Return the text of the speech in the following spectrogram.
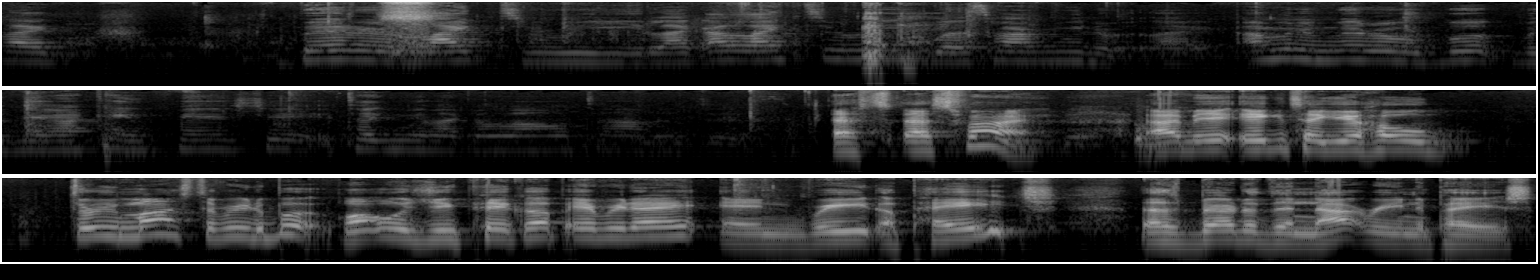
like better like to read? Like I like to read, but it's hard for me to like. I'm in the middle of a book, but then I can't finish it. It takes me like a long time to just. That's, that's fine. I mean, it can take your whole three months to read a book. Why as you pick up every day and read a page, that's better than not reading a page.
